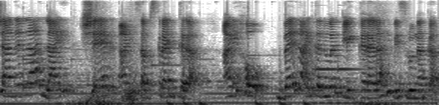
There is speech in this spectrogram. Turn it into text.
चॅनलला लाईक शेअर आणि सबस्क्राईब करा. आणि हो बेल आयकनवर क्लिक करायलाही विसरू नका.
